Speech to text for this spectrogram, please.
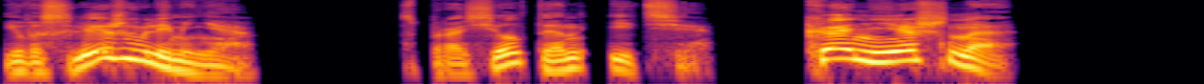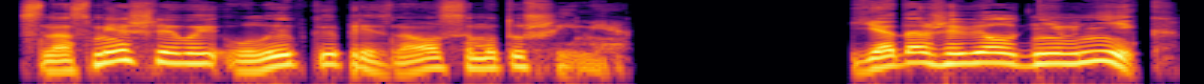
и выслеживали меня?» — спросил Тен Итси. «Конечно!» С насмешливой улыбкой признался Мутушими. «Я даже вел дневник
